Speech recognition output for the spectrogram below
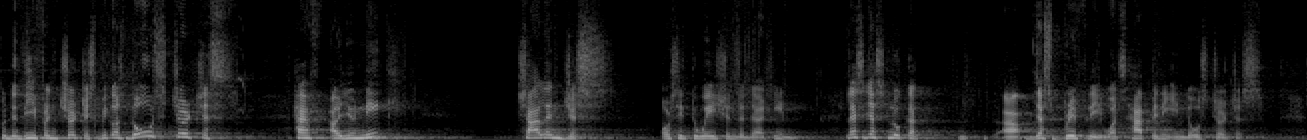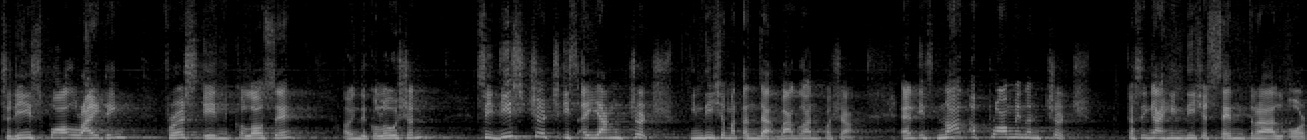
to the different churches because those churches have a unique challenges or situation that they're in. Let's just look at uh, just briefly what's happening in those churches. So this is Paul writing first in Colossae or in the Colossian. See, this church is a young church. Hindi siya matanda, baguhan pa siya. And it's not a prominent church. Kasi nga hindi siya central or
